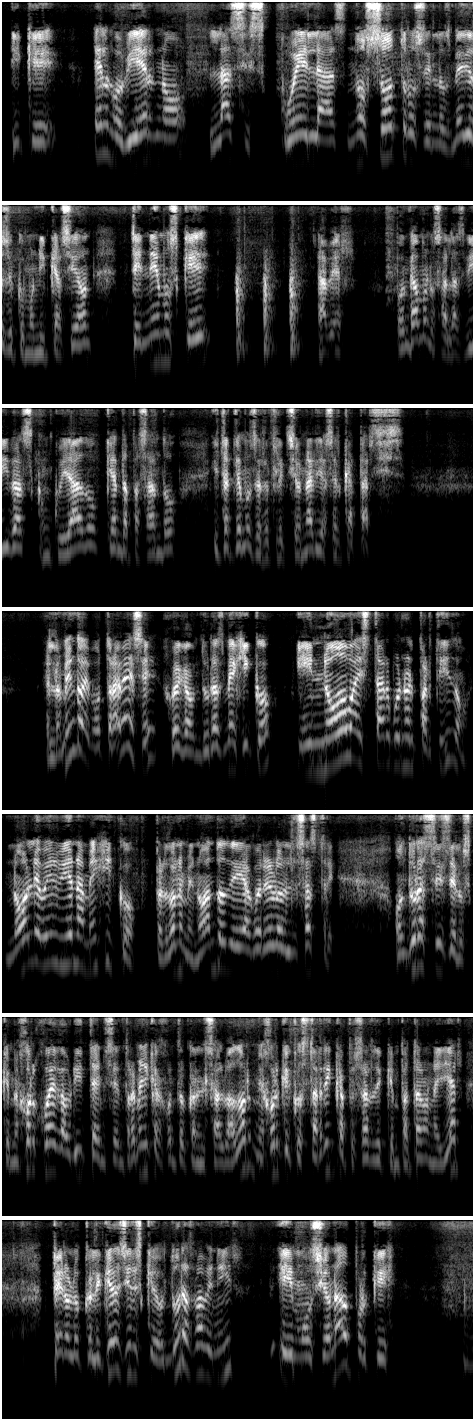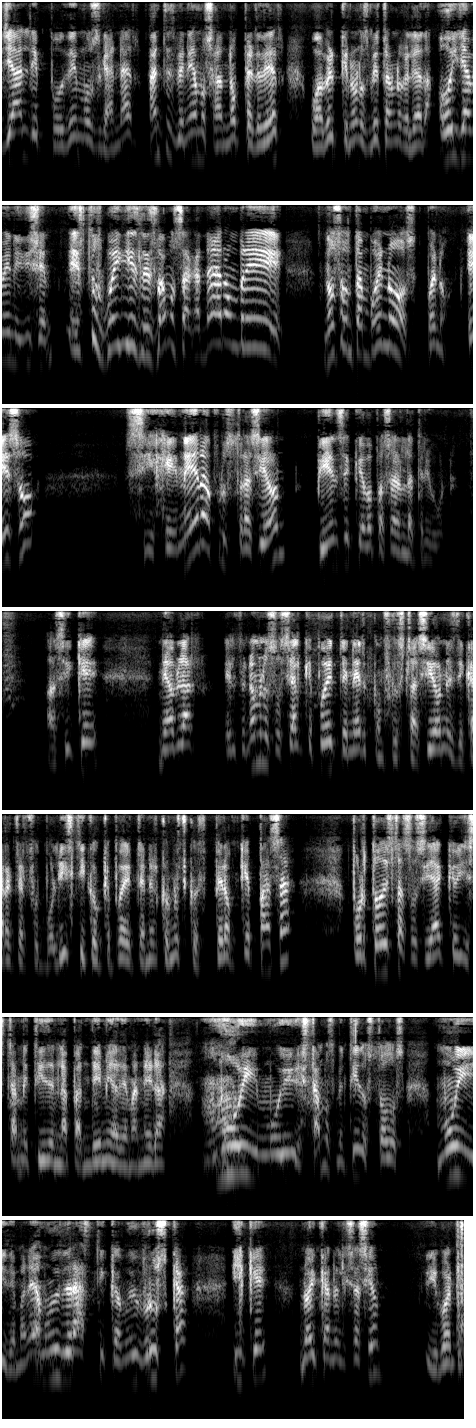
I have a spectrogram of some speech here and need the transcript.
y que el gobierno, las escuelas, nosotros en los medios de comunicación, tenemos que, a ver, pongámonos a las vivas, con cuidado, qué anda pasando, y tratemos de reflexionar y hacer catarsis. El domingo otra vez, ¿eh? Juega Honduras-México y no va a estar bueno el partido. No le va a ir bien a México. Perdóneme, no ando de agorero del desastre. Honduras es de los que mejor juega ahorita en Centroamérica junto con El Salvador, mejor que Costa Rica, a pesar de que empataron ayer. Pero lo que le quiero decir es que Honduras va a venir emocionado porque ya le podemos ganar. Antes veníamos a no perder o a ver que no nos metan una goleada. Hoy ya ven y dicen, estos güeyes les vamos a ganar, hombre. No son tan buenos. Bueno, eso, si genera frustración, piense qué va a pasar en la tribuna. Así que, ni hablar el fenómeno social que puede tener con frustraciones de carácter futbolístico, que puede tener con muchas cosas, pero ¿qué pasa? Por toda esta sociedad que hoy está metida en la pandemia de manera muy, muy, estamos metidos todos muy, de manera muy drástica, muy brusca, y que no hay canalización. Y bueno,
